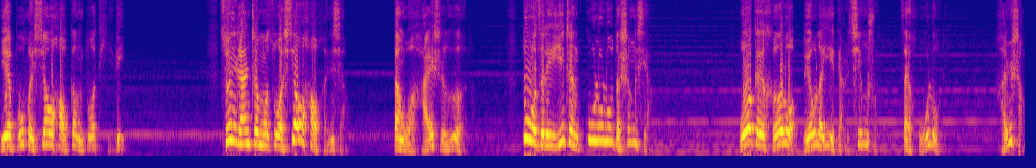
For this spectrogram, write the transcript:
也不会消耗更多体力。虽然这么做消耗很小，但我还是饿了，肚子里一阵咕噜噜的声响。我给何洛留了一点清水在葫芦里，很少，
